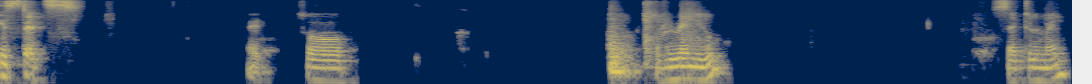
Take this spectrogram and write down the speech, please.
estates. Right. So revenue settlement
